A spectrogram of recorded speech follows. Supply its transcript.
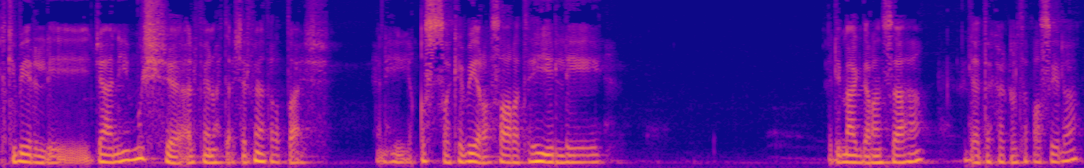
الكبير اللي جاني مش 2011 2013 يعني هي قصة كبيرة صارت هي اللي اللي ما أقدر أنساها. اللي اتذكر كل تفاصيلها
